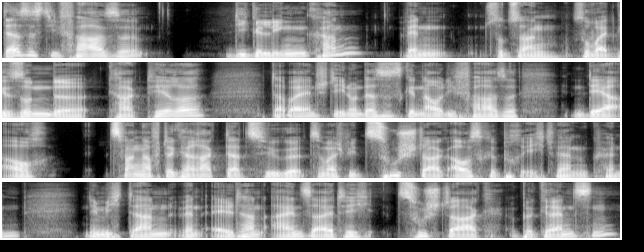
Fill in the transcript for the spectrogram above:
das ist die Phase, die gelingen kann, wenn sozusagen soweit gesunde Charaktere dabei entstehen. Und das ist genau die Phase, in der auch zwanghafte Charakterzüge zum Beispiel zu stark ausgeprägt werden können. Nämlich dann, wenn Eltern einseitig zu stark begrenzen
